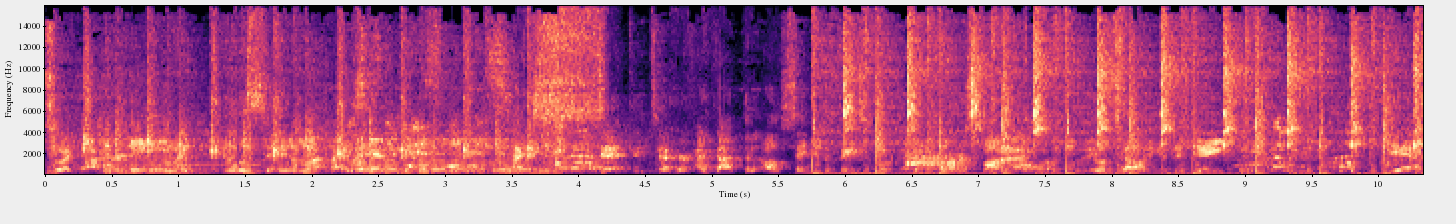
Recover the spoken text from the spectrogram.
So I got her name, I bill of sale, I highlighted everything. Her. I got the, I'll send you the Facebook. I got the correspondence. I- It'll tell you the date. Yes,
